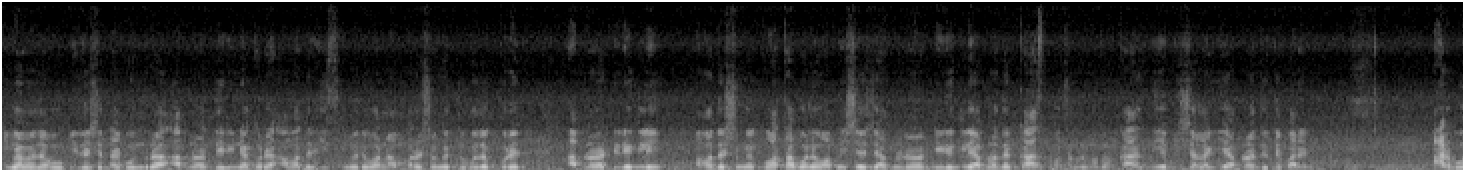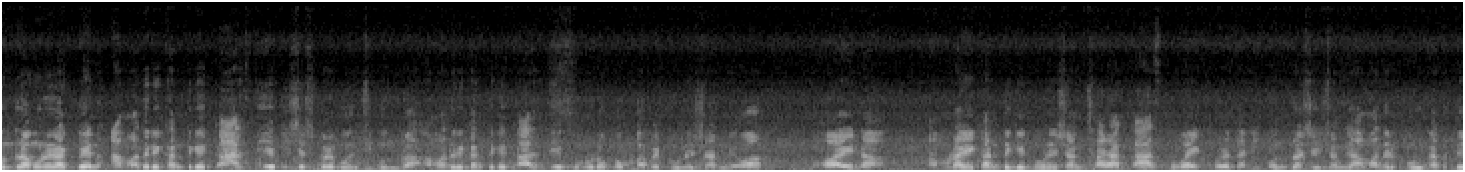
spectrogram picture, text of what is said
কীভাবে যাব বিদেশে। তাই বন্ধুরা, আপনারা দেরি না করে আমাদের স্কিমে দেওয়া নাম্বারের সঙ্গে যোগাযোগ করে আপনারা ডিরেক্টলি আমাদের সঙ্গে কথা বলে অফিসে এসে আপনারা ডিরেক্টলি আপনাদের কাজ পছন্দের মতন কাজ নিয়ে ভিসা লাগিয়ে আপনারা যেতে পারেন। আর বন্ধুরা মনে রাখবেন, আমাদের এখান থেকে কাজ দিয়ে, বিশেষ করে বলছি বন্ধুরা, আমাদের এখান থেকে কাজ দিয়ে কোনো রকমভাবে ডোনেশন নেওয়া হয় না। আমরা এখান থেকে ডোনেশন ছাড়া কাজ প্রোভাইড করে থাকি। বন্ধুরা, সেই সঙ্গে আমাদের কলকাতাতে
